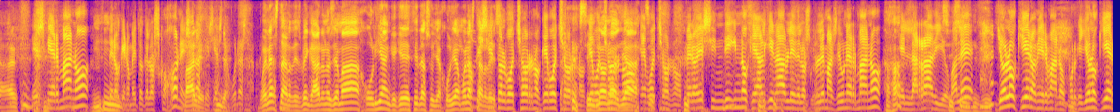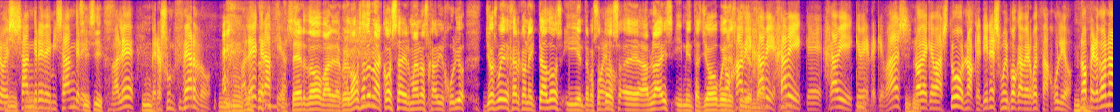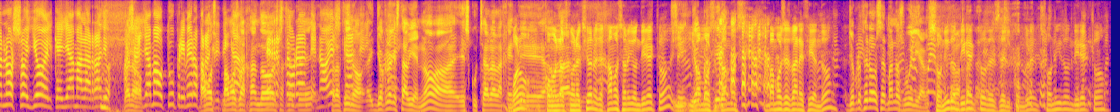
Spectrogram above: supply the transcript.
Es mi hermano, pero que no me toque los cojones. Vale. Gracias, ya está. Ya. Buenas tardes. Buenas tardes. Venga, ahora nos llama Julián, que quiere decir la suya. Julián, buenas Me tardes. siento el bochorno, qué bochorno, Sí, qué no, no, bochorno, ya, qué sí. bochorno. Pero es indigno que alguien hable de los problemas de un hermano Ajá. en la radio, ¿vale? sí. Yo lo quiero a mi hermano, porque yo lo quiero, es sangre de mi sangre. ¿vale? Pero es un cerdo. ¿vale? Gracias. Cerdo, vale, de acuerdo. Vamos a hacer una cosa, hermanos Javi y Julio. Yo os voy a dejar conectados y entre vosotros eh, habláis y mientras yo voy No, Javi. Javi, Javi, que, Javi, que, ¿de qué vas? No, ¿de qué vas tú? No, que tienes muy poca vergüenza, Julio. No, perdona, no soy yo el que llama a la radio. Bueno, o sea, has llamado tú primero para Vamos, criticar. vamos bajando. El esta restaurante, gente. no, es Francino, yo creo que está bien, ¿no? A escuchar a la gente. Bueno, como en las hablar. conexiones dejamos sonido en directo y, Sí, y yo vamos, prefiero- vamos, vamos desvaneciendo. Yo prefiero a los hermanos Williams. Sonido en directo desde el Congreso, sonido en directo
